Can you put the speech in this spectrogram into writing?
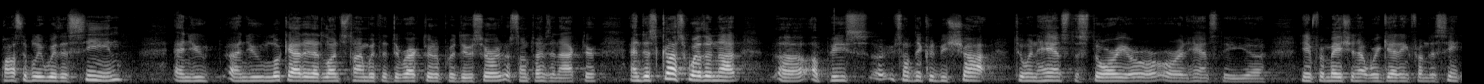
possibly with a scene, and you, and you look at it at lunchtime with the director, the producer, or sometimes an actor, and discuss whether or not uh, a piece, uh, something could be shot to enhance the story or, or enhance the, uh, the information that we're getting from the scene.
